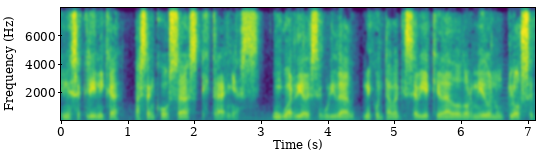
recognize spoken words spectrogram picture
En esa clínica pasan cosas extrañas. Un guardia de seguridad me contaba que se había quedado dormido en un closet.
